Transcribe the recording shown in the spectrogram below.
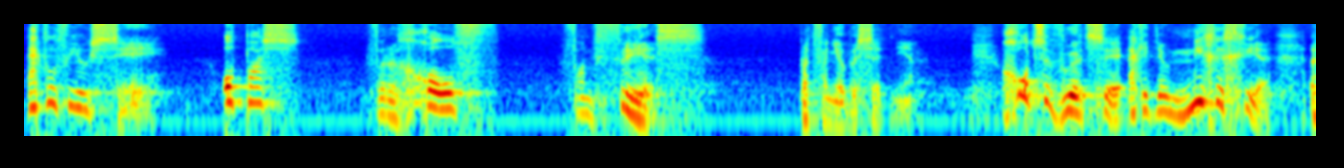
Ek wil vir jou sê, oppas vir 'n golf van vrees wat van jou besit neem. God se woord sê, ek het jou nie gegee 'n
